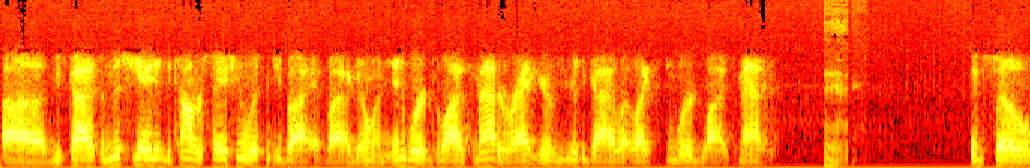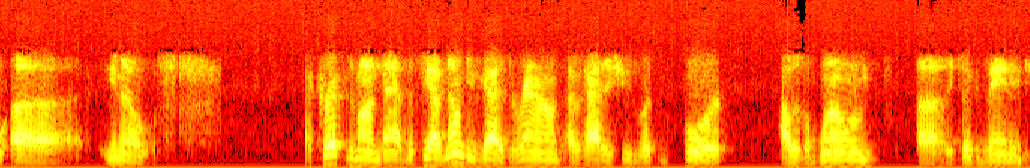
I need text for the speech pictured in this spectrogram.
Uh, these guys initiated the conversation with me by by going "N words lives matter," right? You're you're the guy that likes "N word lives matter," mm. and so uh, you know, I corrected them on that. But see, I've known these guys around. I've had issues with them before. I was alone. Uh, they took advantage.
